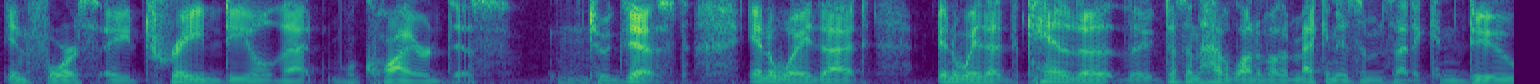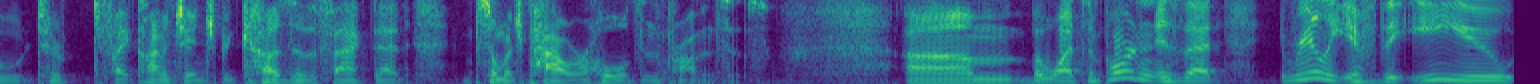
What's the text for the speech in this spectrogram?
enforce a trade deal that required this to exist in a way that in a way that Canada doesn't have a lot of other mechanisms that it can do to, to fight climate change because of the fact that so much power holds in the provinces. Um, but what's important is that really, if the EU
